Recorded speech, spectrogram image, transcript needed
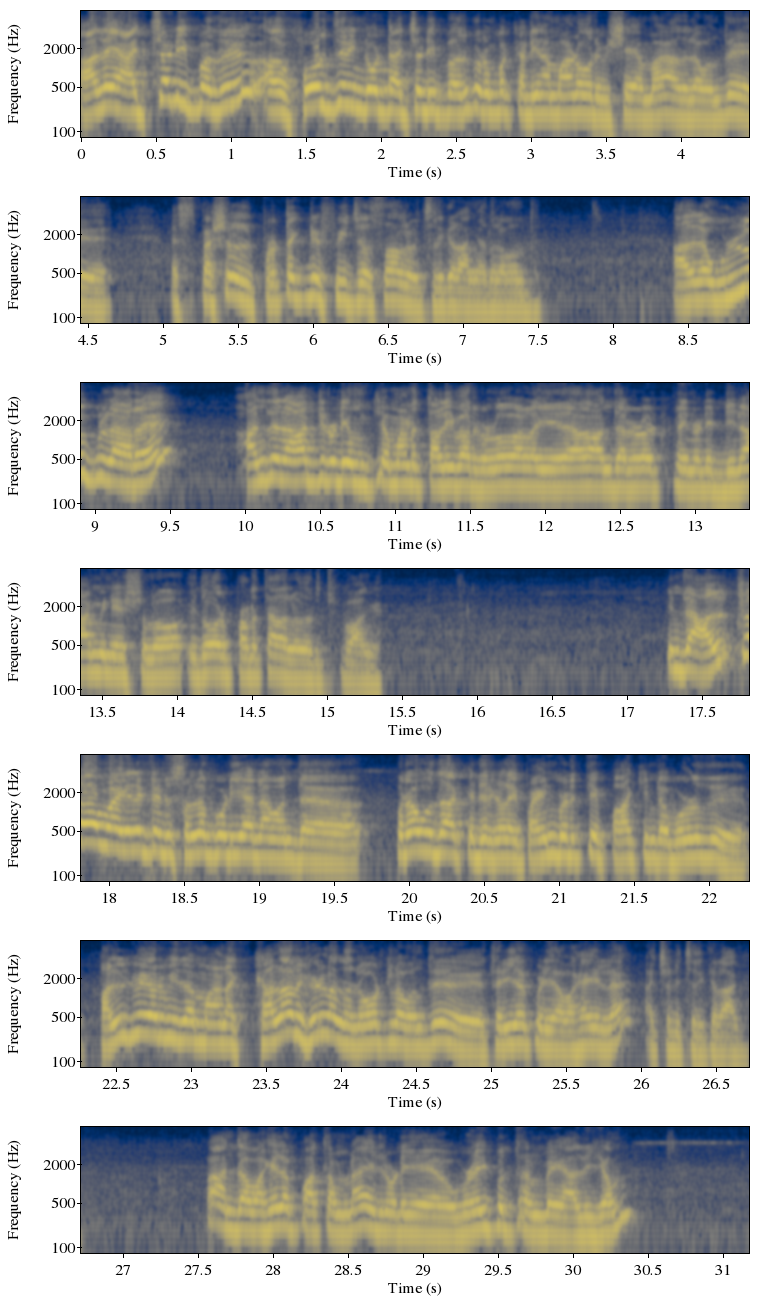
அதை அச்சடிப்பது அது ஃபோர்ஜரி நோட்டு அச்சடிப்பதற்கு ரொம்ப கடினமான ஒரு விஷயமா அதில் வந்து ஸ்பெஷல் ப்ரொடெக்டிவ் ஃபீச்சர்ஸ் தான் அதில் வச்சுருக்கிறாங்க அதில் வந்து. அதில் உள்ளுக்குள்ளார அந்த நாட்டினுடைய முக்கியமான தலைவர்களோ அல்ல ஏதாவது அந்த நாட்டினுடைய டினாமினேஷனோ ஏதோ ஒரு படத்தை அதில் வச்சுப்பாங்க இந்த அல்ட்ரா வயலட் என்று சொல்லக்கூடிய நாம் அந்த புற உதா கதிர்களை பயன்படுத்தி பார்க்கின்ற பொழுது பல்வேறு விதமான கலர்கள் அந்த நோட்டில் வந்து தெரியக்கூடிய வகையில் அச்சடிச்சிருக்கிறாங்க. இப்போ அந்த வகையில் பார்த்தோம்னா இதனுடைய உழைப்புத்தன்மை அதிகம்.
